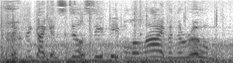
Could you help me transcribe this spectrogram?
I think I can still see people alive in the room.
